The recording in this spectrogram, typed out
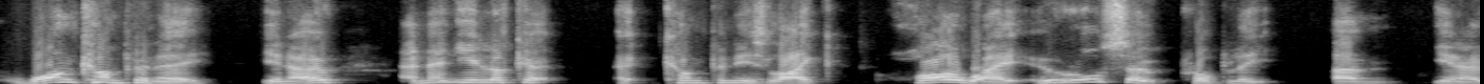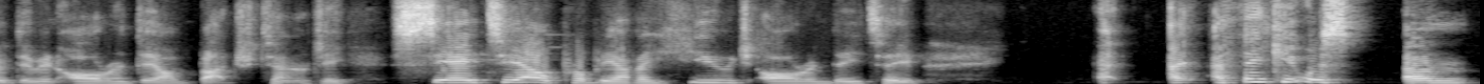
one company, you know, and then you look at, at companies like Huawei, who are also probably, um, you know, doing R and D on battery technology. CATL probably have a huge R and D team. I, I I think it was um,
